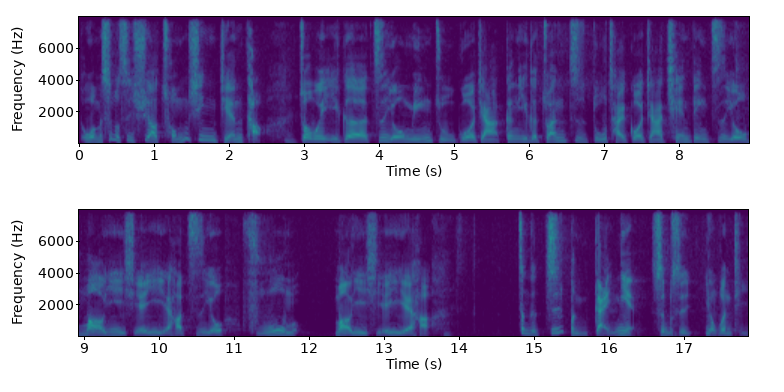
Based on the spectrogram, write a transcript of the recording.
我们是不是需要重新检讨，作为一个自由民主国家跟一个专制独裁国家签订自由贸易协议也好，自由服务贸易协议也好，这个基本概念？是不是有问题？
